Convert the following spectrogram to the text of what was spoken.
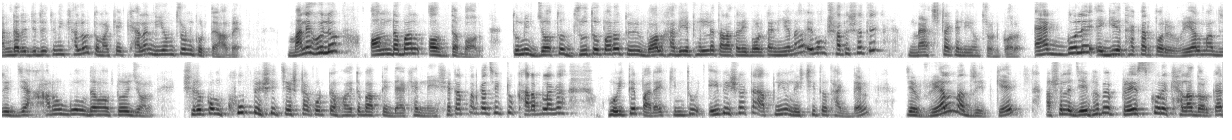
আন্ডারে যদি তুমি খেলো, তোমাকে খেলা নিয়ন্ত্রণ করতে হবে। মানে হলো on the ball off the ball তুমি যত দ্রুত পারো, তুমি বল হারিয়ে ফেললে তাড়াতাড়ি বলটা নিয়ে নাও এবং সাথে সাথে ম্যাচটাকে নিয়ন্ত্রণ করো। এক গোলে এগিয়ে থাকার পরে রিয়াল মাদ্রিদ যে আরও গোল দেওয়া প্রয়োজন, সেরকম খুব বেশি চেষ্টা করতে হয়তো বা আপনি দেখেননি। সেটা আপনার কাছে একটু খারাপ লাগা হইতে পারে, কিন্তু এই বিষয়টা আপনিও নিশ্চিত থাকবেন যে রিয়াল মাদ্রিদকে আসলে যেভাবে প্রেস করে খেলা দরকার,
